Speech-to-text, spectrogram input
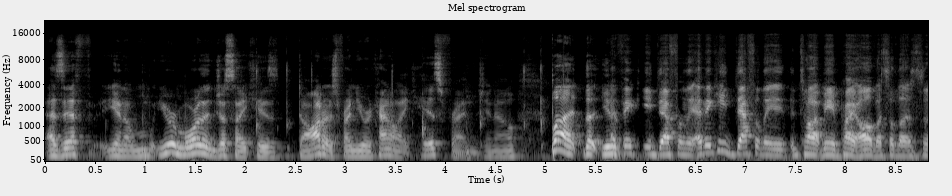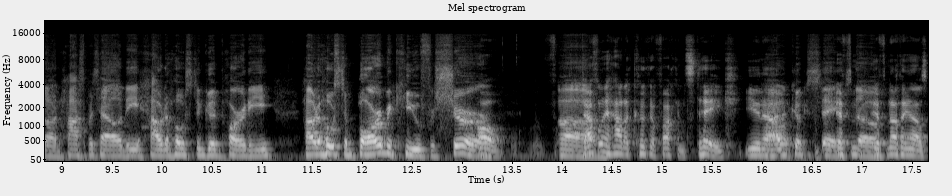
as if you know you were more than just like his daughter's friend. You were kind of like his friend, you know. But the, you know, I think he definitely, I think he definitely taught me and probably all of us a lesson on hospitality, how to host a good party, how to host a barbecue for sure. Oh, um, definitely how to cook a fucking steak. You know, how to cook a steak. If, so. if nothing else,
